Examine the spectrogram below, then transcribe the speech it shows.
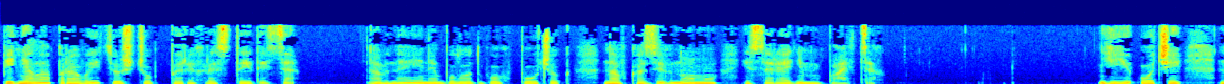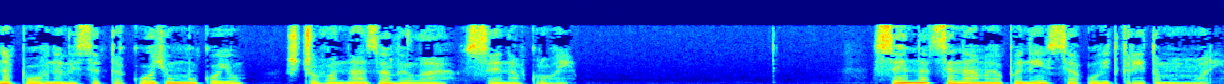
підняла правицю, щоб перехреститися а в неї не було двох пучок на вказівному і середньому пальцях. Її очі наповнилися такою мукою, що вона залила все навкруги. Син над синами опинився у відкритому морі.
